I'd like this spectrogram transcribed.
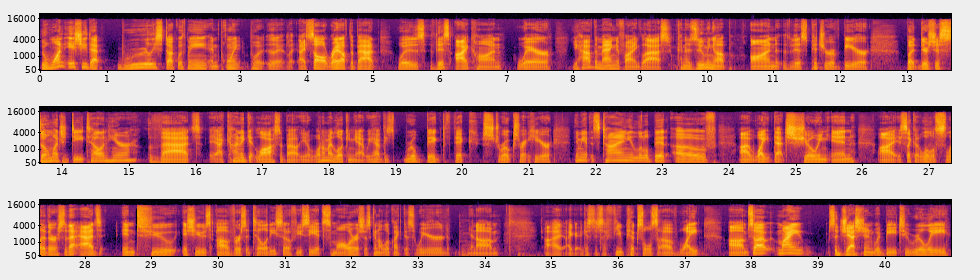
the one issue that really stuck with me and point put I saw right off the bat was this icon where you have the magnifying glass kind of zooming up on this pitcher of beer but there's just so much detail in here that I kind of get lost about, you know, what am I looking at? We have these real big, thick strokes right here. Then we have this tiny little bit of uh, white that's showing in. Uh, it's like a little slither. So that adds into issues of versatility. So if you see it smaller, it's just going to look like this weird, you know, um, uh, I guess just a few pixels of white. Um, so I, my suggestion would be to really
